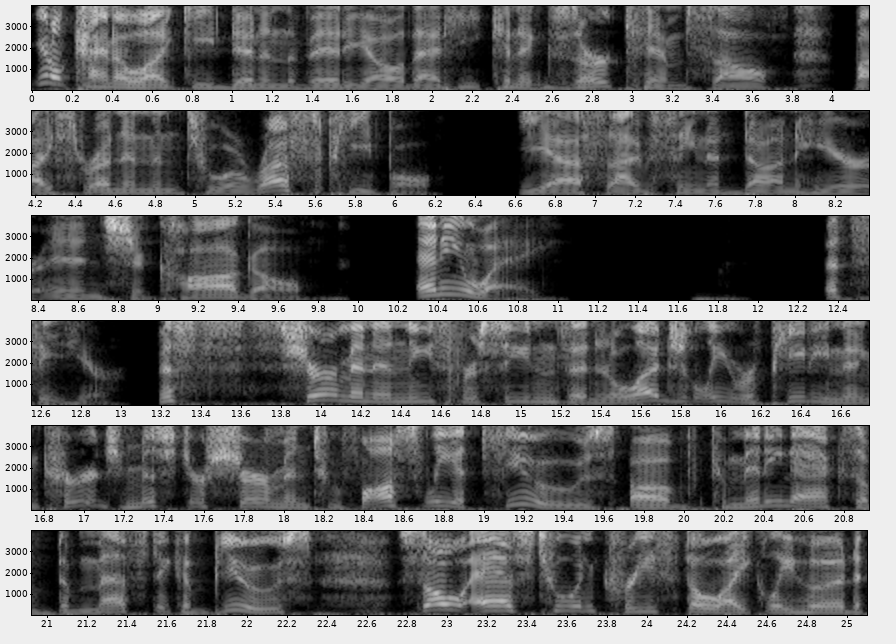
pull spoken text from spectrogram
you know, kind of like he did in the video, that he can exert himself by threatening to arrest people. Yes, I've seen it done here in Chicago. Anyway, let's see here. Ms. Sherman in these proceedings and allegedly repeating encouraged Mr. Sherman to falsely accuse of committing acts of domestic abuse so as to increase the likelihood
